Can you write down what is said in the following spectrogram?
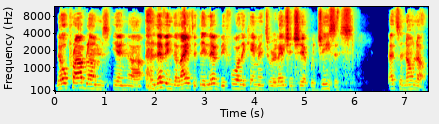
no problems in uh, living the life that they lived before they came into relationship with Jesus. That's a no no.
